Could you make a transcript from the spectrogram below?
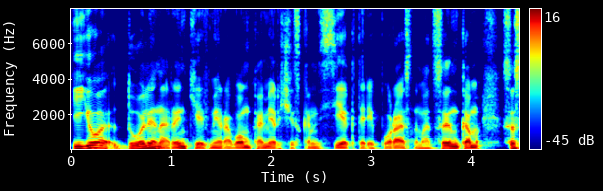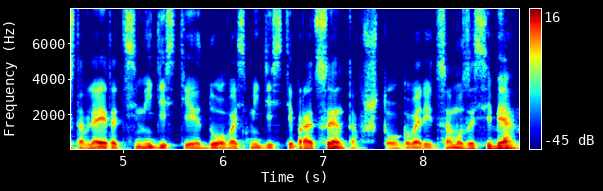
Ее доля на рынке в мировом коммерческом секторе по разным оценкам составляет от 70 до 80%, что говорит само за себя.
